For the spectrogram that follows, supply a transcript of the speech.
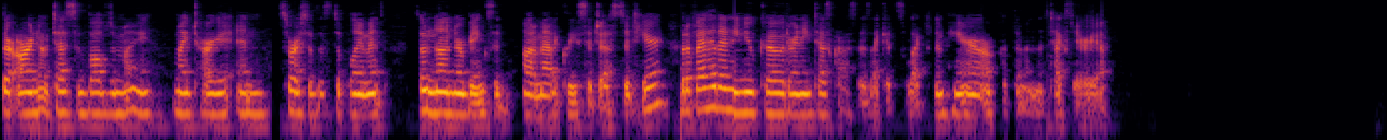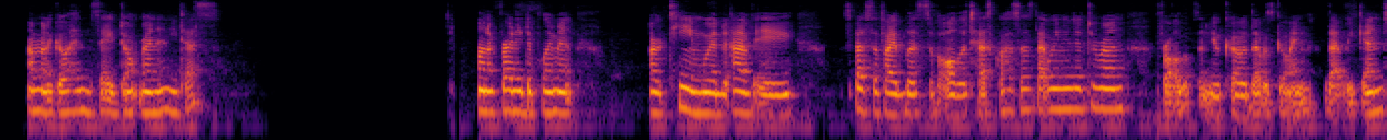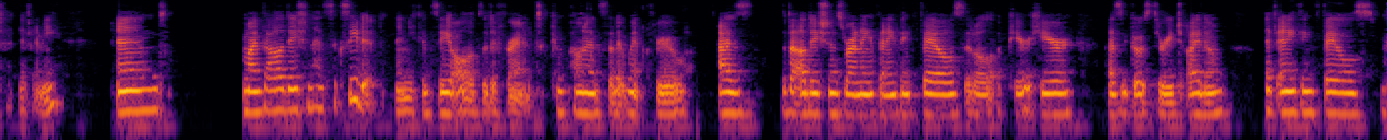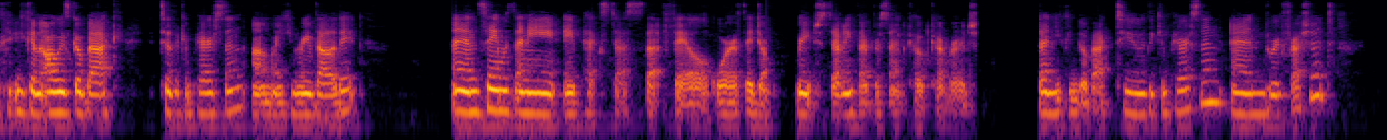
There are no tests involved in my, my target and source of this deployment. So none are being su automatically suggested here. But if I had any new code or any test classes, I could select them here or put them in the text area. I'm going to go ahead and say don't run any tests. On a Friday deployment, our team would have a specified list of all the test classes that we needed to run for all of the new code that was going that weekend, if any. And my validation has succeeded. And you can see all of the different components that it went through. As the validation is running, if anything fails, it'll appear here as it goes through each item. If anything fails, you can always go back to the comparison um, or you can revalidate. And same with any Apex tests that fail or if they don't reach 75% code coverage. Then you can go back to the comparison and refresh it,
